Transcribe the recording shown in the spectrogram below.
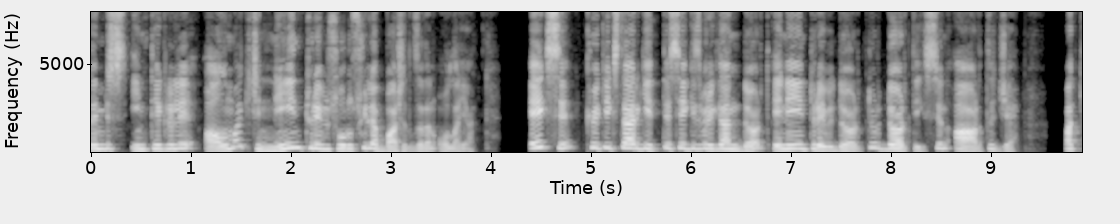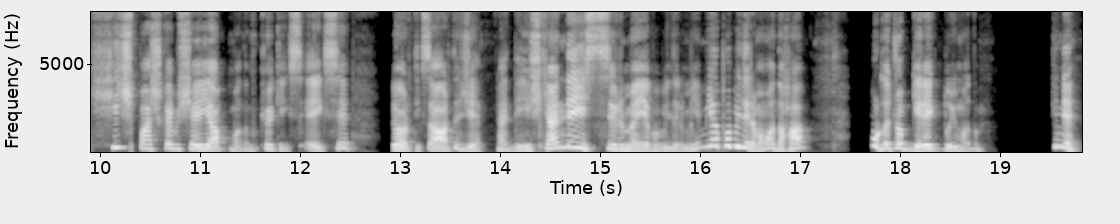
Zaten biz integrali almak için neyin türevi sorusuyla başladık zaten olaya. Eksi kök x'ler gitti. 8 bölü 2'den 4. E neyin türevi 4'tür? 4x'in artı c. Bak hiç başka bir şey yapmadım. Kök x eksi 4x artı c. Yani değişken değiştirme yapabilir miyim? Yapabilirim ama daha burada çok gerek duymadım. Şimdi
